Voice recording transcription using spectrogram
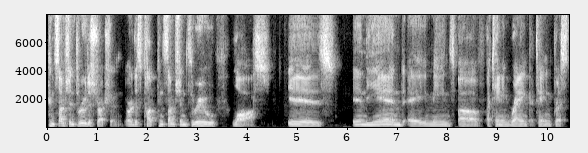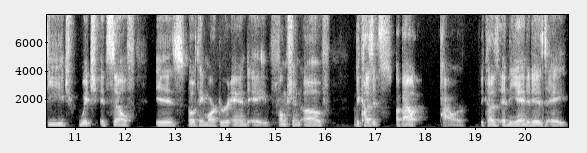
consumption through destruction or this con- consumption through loss is in the end a means of attaining rank attaining prestige which itself is both a marker and a function of because it's about power because in the end it is a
